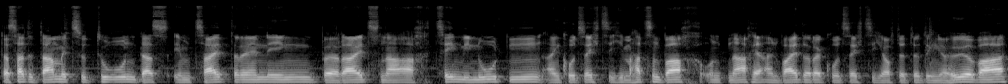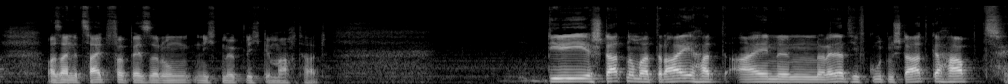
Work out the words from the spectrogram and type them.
Das hatte damit zu tun, dass im Zeittraining bereits nach 10 Minuten ein Code 60 im Hatzenbach und nachher ein weiterer Code 60 auf der Döttinger Höhe war, was eine Zeitverbesserung nicht möglich gemacht hat. Die Start Nummer 3 hat einen relativ guten Start gehabt,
